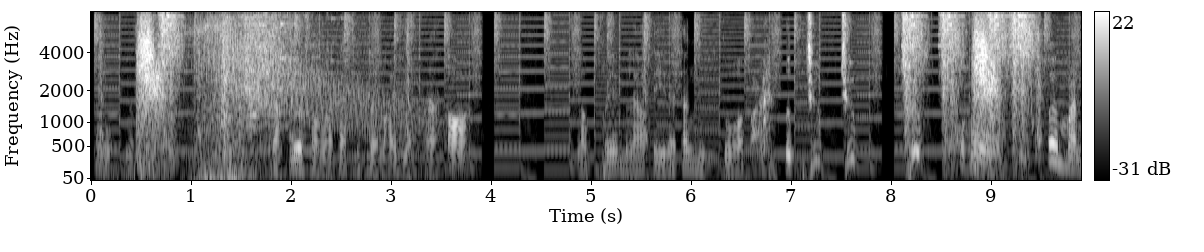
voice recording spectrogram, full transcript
โอ้เกือบไม่ได้จากเลือด280เหลือร้อยเดียวอะต่อ ราเฟนไปแล้วตีได้ตั้งหนึ่งตัวไปตึบชึบชึบชึบโอ้โหเออมัน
